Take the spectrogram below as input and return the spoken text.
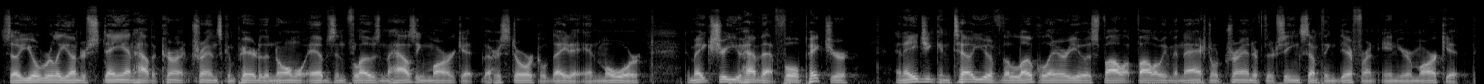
So you'll really understand how the current trends compare to the normal ebbs and flows in the housing market, the historical data, and more. To make sure you have that full picture, an agent can tell you if the local area is following the national trend, if they're seeing something different in your market.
